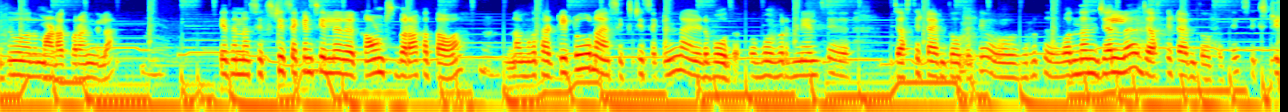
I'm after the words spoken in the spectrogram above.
ಇದು ಅದು ಮಾಡಕ್ ಬರಂಗಿಲ್ಲ. ಇದನ್ನ ಸಿಕ್ಸ್ಟಿ ಸೆಕೆಂಡ್ಸ್ ಇಲ್ಲ ಕೌಂಟ್ಸ್ ಬರಾಕತ್ತಾವ. ನಮ್ಗೆ ತರ್ಟಿ ಟು ನಾ ಸಿಕ್ಸ್ಟಿ ಸೆಕೆಂಡ್ ನಾ ಇಡ್ಬೋದು. ಒಬ್ಬೊಬ್ಬರ ನೇಲ್ಸ್ ಜಾಸ್ತಿ ಟೈಮ್ ತಗೋತೈತಿ ಒಬ್ಬೊಬ್ರದ್ದು ಒಂದೊಂದು ಜೆಲ್ ಜಾಸ್ತಿ ಟೈಮ್ ತಗೋತೈತಿ ಸಿಕ್ಸ್ಟಿ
